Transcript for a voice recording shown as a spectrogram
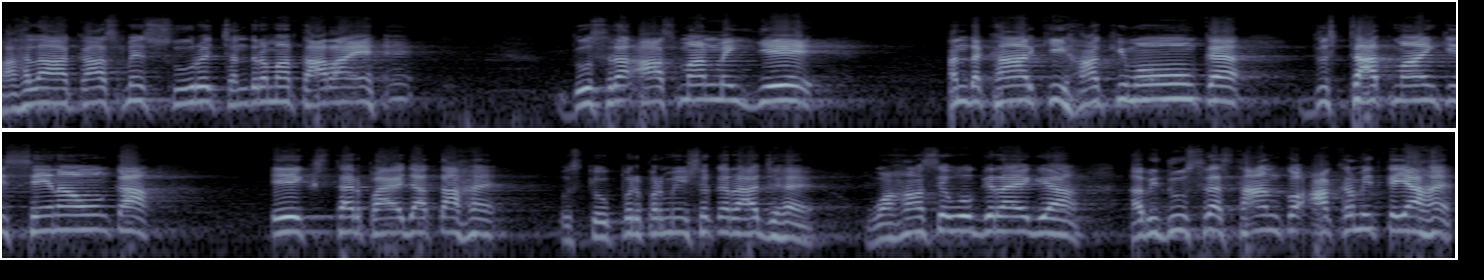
पहला आकाश में सूरज, चंद्रमा, ताराएँ हैं। दूसरा आसमान में ये अंधकार की हाकिमों का, दुष्टात्माएँ की सेनाओं का एक स्तर पाया जाता है, उसके ऊपर परमेश्वर का राज है, वहाँ से वो गिराया गया, अभी दूसरा स्थान को आक्रमित किया है,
